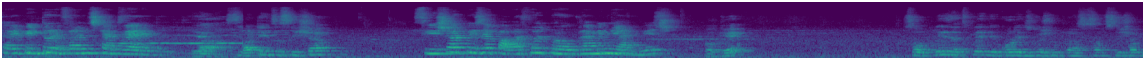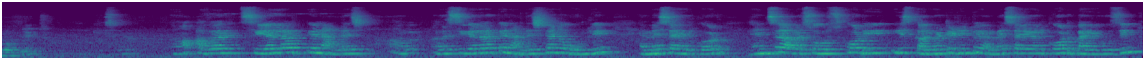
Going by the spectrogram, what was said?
type into reference type variable. Yeah. What is the C sharp? C Sharp is a powerful programming language. Okay. So please explain the code execution process of C sharp .NET. Uh, our CLR can understand our CLR can understand only MSIL code. Hence, our source code is converted into MSIL code by using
